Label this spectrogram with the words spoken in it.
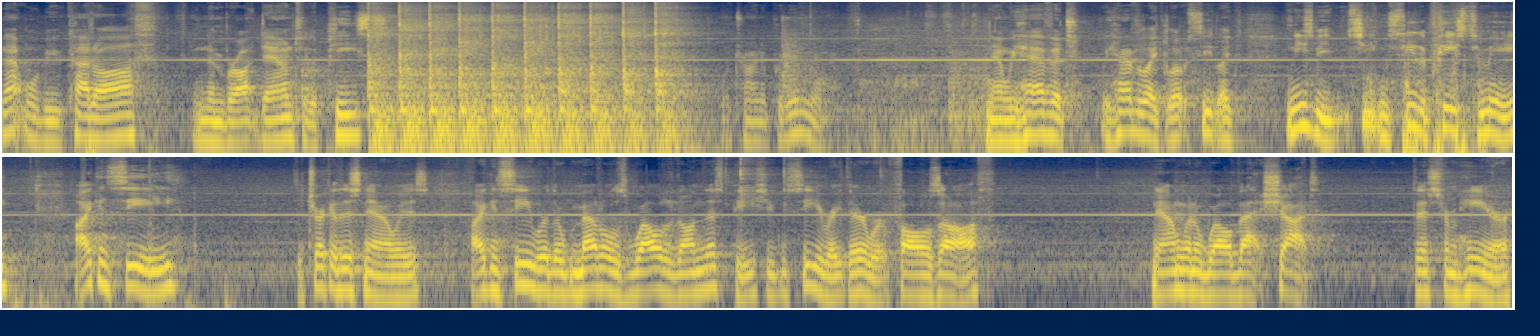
And that will be cut off and then brought down to the piece we're trying to put in there. Now we have it, we have like, see, like, it needs to be, see, you can see the piece to me. I can see, the trick of this now is, I can see where the metal is welded on this piece. You can see right there where it falls off. Now I'm going to weld that shut, this from here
